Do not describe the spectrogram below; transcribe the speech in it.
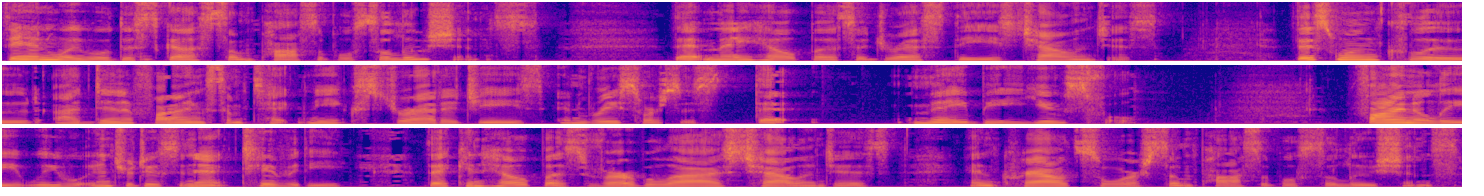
Then we will discuss some possible solutions that may help us address these challenges. This will include identifying some techniques, strategies, and resources that may be useful. Finally, we will introduce an activity that can help us verbalize challenges and crowdsource some possible solutions.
